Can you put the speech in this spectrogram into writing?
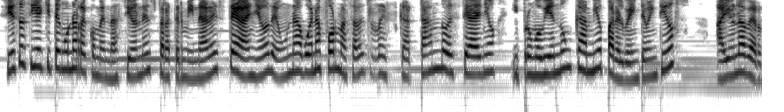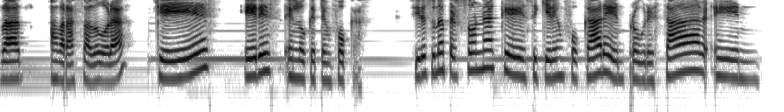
Si es así, aquí tengo unas recomendaciones para terminar este año de una buena forma, ¿sabes? Rescatando este año y promoviendo un cambio para el 2022. Hay una verdad abrazadora que es eres en lo que te enfocas. Si eres una persona que se quiere enfocar en progresar, en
